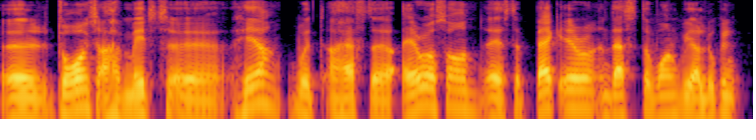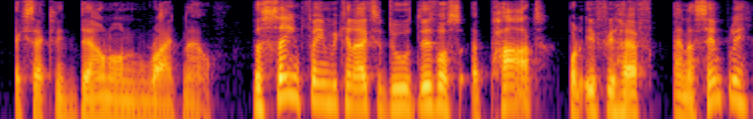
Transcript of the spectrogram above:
uh, drawings I have made uh, here, with I have the arrows on, there's the back arrow, and that's the one we are looking exactly down on right now. The same thing we can actually do, this was a part, but if we have an assembly,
